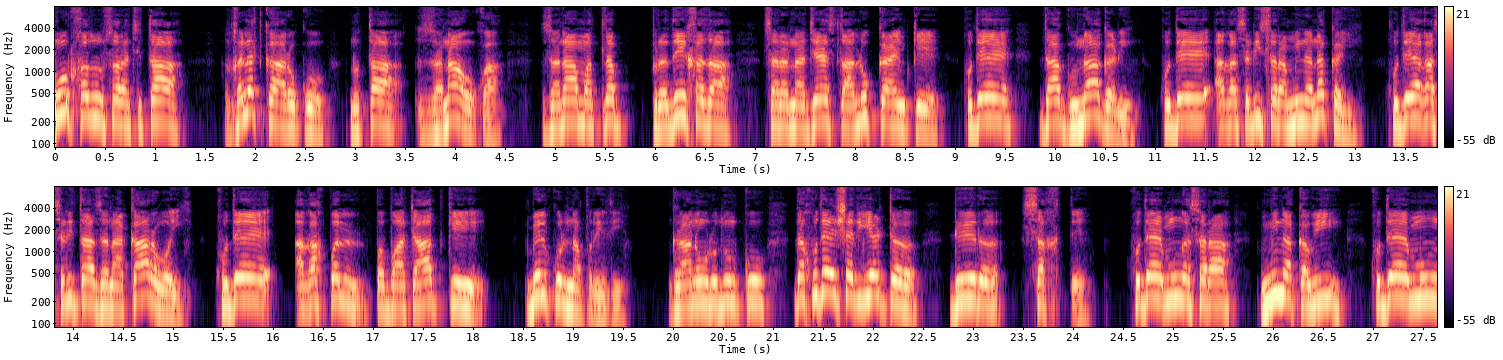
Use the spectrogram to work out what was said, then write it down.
نور خزو سره چې تا غلط کار وکړو نو تا زنا وکا زنا مطلب پردي خزا سره ناجایز تعلق قائم کې خدای دا ګناه غړي خدای هغه سړي سره مینا نه کوي خدای هغه سړي ته زناکار وای خدای هغه خپل په باچات کې بالکل نه پریدي ګران اوردونکو د خدای شریعت ډیر سخت دی خدای مونږ سره مینا کوي خدای مونږ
